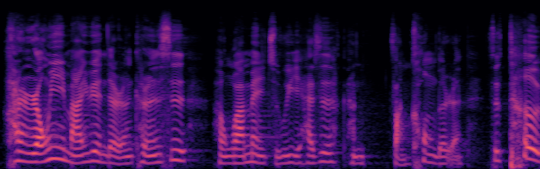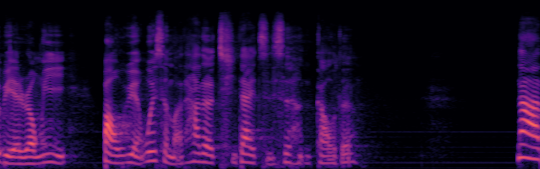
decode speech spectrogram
很容易埋怨的人，可能是很完美主义，还是很掌控的人，是特别容易抱怨。为什么？他的期待值是很高的。那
